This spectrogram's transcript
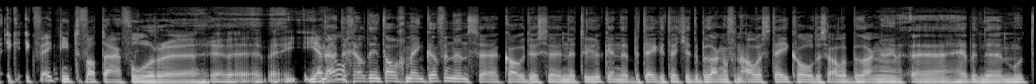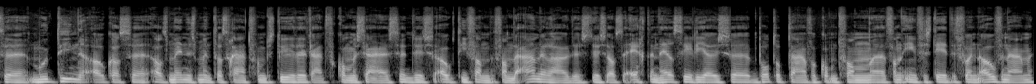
ik, ik weet niet wat daarvoor. Uh, jij nou, er geldt in het algemeen governance codes natuurlijk. En dat betekent dat je de belangen van alle stakeholders, alle belangenhebbenden moet, moet dienen. Ook als, als management, als raad van bestuur, raad van commissarissen. Dus ook die van, van de aandeelhouders. Dus als er echt een heel serieus bod op tafel komt van, van investeerders voor een overname,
